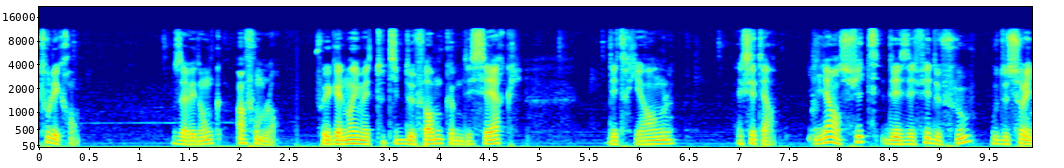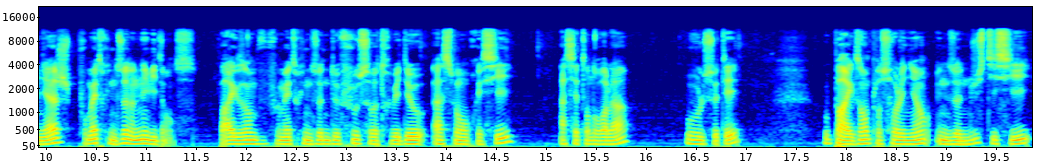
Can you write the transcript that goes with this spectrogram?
tout l'écran. Vous avez donc un fond blanc. Vous pouvez également y mettre tout type de formes comme des cercles, des triangles, etc. Il y a ensuite des effets de flou ou de surlignage pour mettre une zone en évidence. Par exemple, vous pouvez mettre une zone de flou sur votre vidéo à ce moment précis, à cet endroit-là, où vous le souhaitez, ou par exemple en surlignant une zone juste ici,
